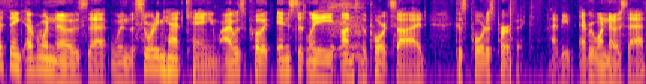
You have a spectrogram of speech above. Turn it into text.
I think everyone knows that when the sorting hat came, I was put instantly onto the port side because port is perfect. I mean, everyone knows that,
